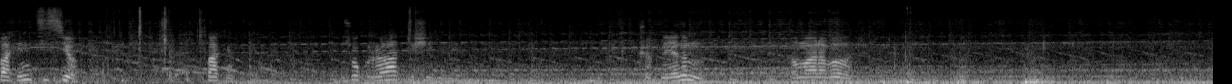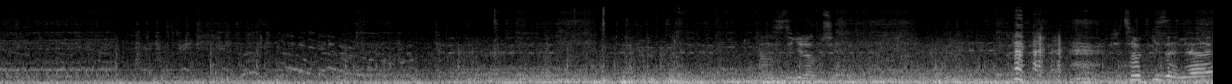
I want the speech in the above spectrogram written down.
Bakın hiç his yok. Bakın. Çok rahat bir şekilde. Kökleyelim mi? Ama araba var. Şey. Şu çok güzel ya.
